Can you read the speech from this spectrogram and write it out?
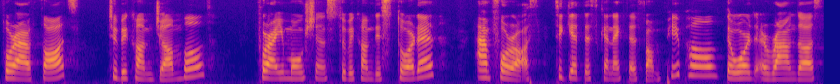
for our thoughts to become jumbled, for our emotions to become distorted, and for us to get disconnected from people, the world around us,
